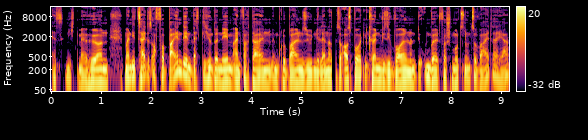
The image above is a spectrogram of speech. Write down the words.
es nicht mehr hören. Ich meine, die Zeit ist auch vorbei, in denen westliche Unternehmen einfach da im, im globalen Süden die Länder so ausbeuten können, wie sie wollen und die Umwelt verschmutzen und so weiter, ja.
